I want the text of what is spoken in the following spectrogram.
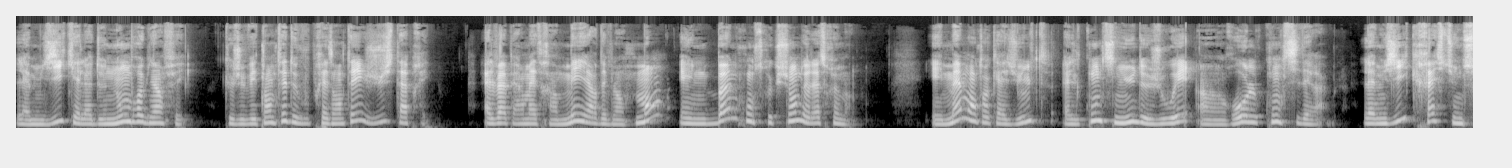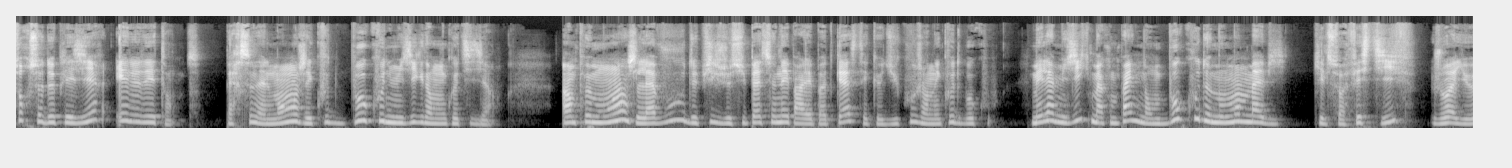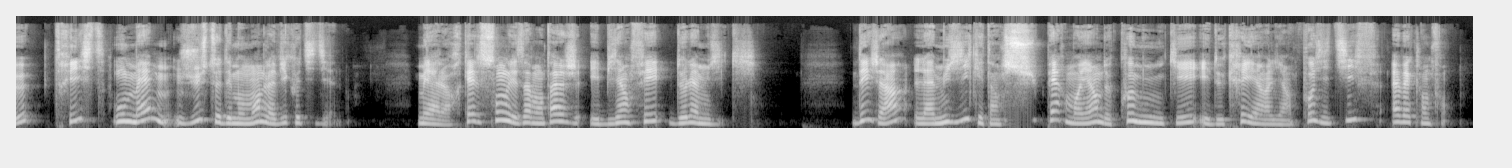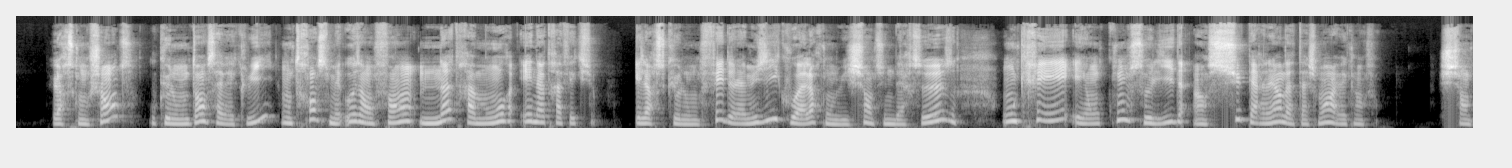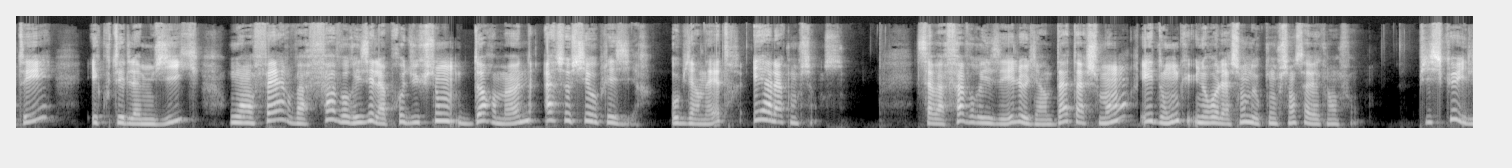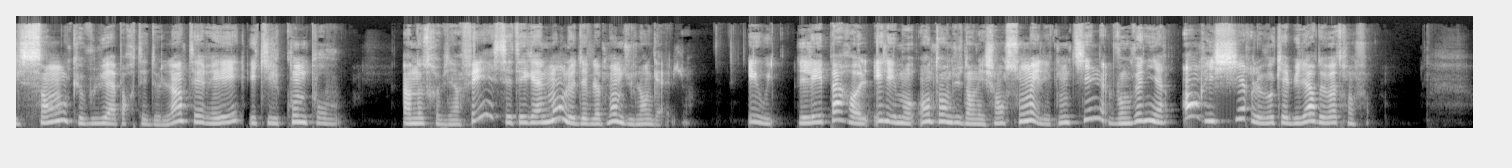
La musique, elle a de nombreux bienfaits, que je vais tenter de vous présenter juste après. Elle va permettre un meilleur développement et une bonne construction de l'être humain. Et même en tant qu'adulte, elle continue de jouer un rôle considérable. La musique reste une source de plaisir et de détente. Personnellement, j'écoute beaucoup de musique dans mon quotidien. Un peu moins, je l'avoue, depuis que je suis passionnée par les podcasts et que du coup j'en écoute beaucoup. Mais la musique m'accompagne dans beaucoup de moments de ma vie, qu'ils soient festifs, joyeux, tristes ou même juste des moments de la vie quotidienne. Mais alors, quels sont les avantages et bienfaits de la musique? Déjà, la musique est un super moyen de communiquer et de créer un lien positif avec l'enfant. Lorsqu'on chante ou que l'on danse avec lui, on transmet aux enfants notre amour et notre affection. Et lorsque l'on fait de la musique ou alors qu'on lui chante une berceuse, on crée et on consolide un super lien d'attachement avec l'enfant. Chanter, écouter de la musique ou en faire va favoriser la production d'hormones associées au plaisir, au bien-être et à la confiance. Ça va favoriser le lien d'attachement et donc une relation de confiance avec l'enfant, puisqu'il sent que vous lui apportez de l'intérêt et qu'il compte pour vous. Un autre bienfait, c'est également le développement du langage. Et oui, les paroles et les mots entendus dans les chansons et les comptines vont venir enrichir le vocabulaire de votre enfant.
